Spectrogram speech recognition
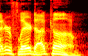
fighterflare.com.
